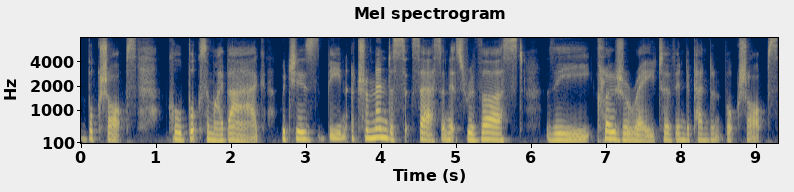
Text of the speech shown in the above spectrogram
bookshops called Books in My Bag, which has been a tremendous success and it's reversed the closure rate of independent bookshops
